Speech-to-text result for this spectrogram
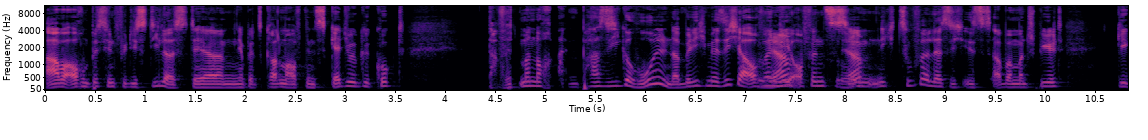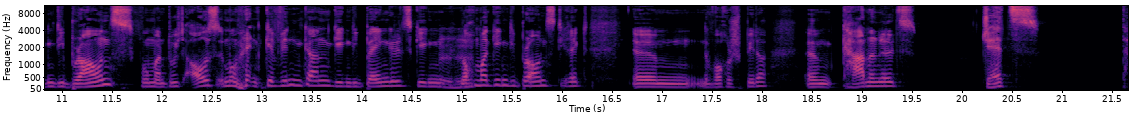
aber auch ein bisschen für die Steelers. Der, ich habe jetzt gerade mal auf den Schedule geguckt, da wird man noch ein paar Siege holen, da bin ich mir sicher, auch wenn ja, die Offense ja. ähm, nicht zuverlässig ist, aber man spielt gegen die Browns, wo man durchaus im Moment gewinnen kann, gegen die Bengals, gegen mhm. nochmal gegen die Browns direkt ähm, eine Woche später, ähm, Cardinals, Jets, da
